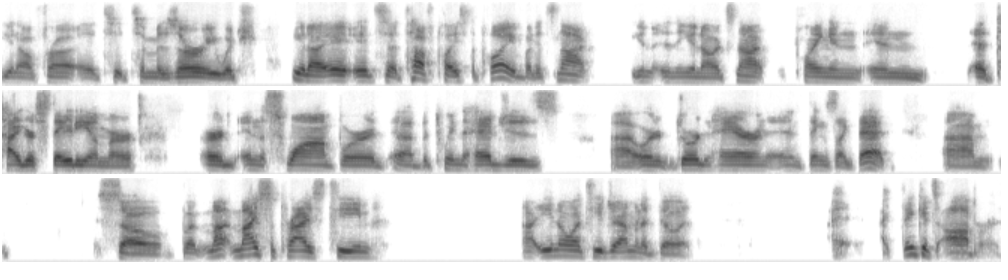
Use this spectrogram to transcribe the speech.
you know, from to, to Missouri, which you know it, it's a tough place to play, but it's not you know, you know it's not playing in in at Tiger Stadium or or in the swamp or uh, between the hedges uh, or Jordan Hare and, and things like that. Um, so, but my, my surprise team, uh, you know what, TJ, I'm going to do it. I, I think it's Auburn.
